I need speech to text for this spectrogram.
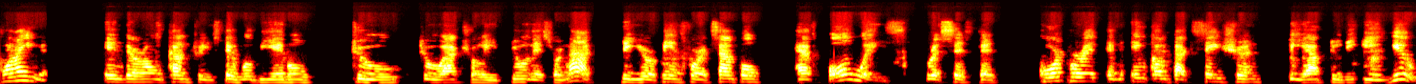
climate in their own countries, they will be able to, to actually do this or not. The Europeans, for example, have always resisted corporate and income taxation be up to the EU.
